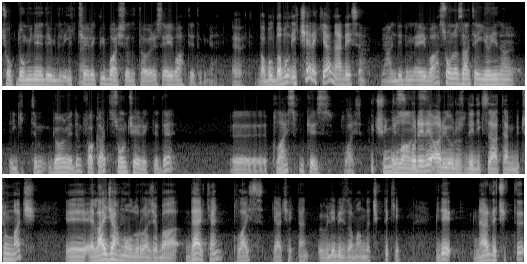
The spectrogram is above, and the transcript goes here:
çok domine edebilir. İlk çeyrek bir başladı Tavares. Eyvah dedim yani. Evet. Double double ilk çeyrek ya neredeyse. Yani dedim eyvah. Sonra zaten yayına gittim görmedim. Fakat son çeyrekte de e, Plyce bu kez Plyce. Üçüncü skoreri arıyoruz dedik zaten. Bütün maç e, Elijah mı olur acaba derken Plyce gerçekten öyle bir zamanda çıktı ki. Bir de nerede çıktı?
